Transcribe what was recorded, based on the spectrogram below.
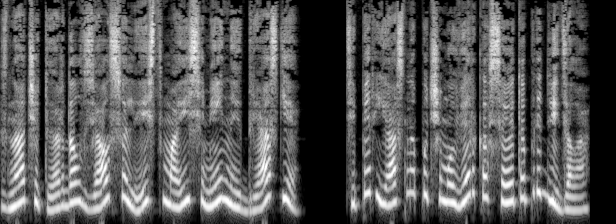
Значит, Эрдал взялся лезть в мои семейные дрязги? Теперь ясно, почему Верка все это предвидела.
